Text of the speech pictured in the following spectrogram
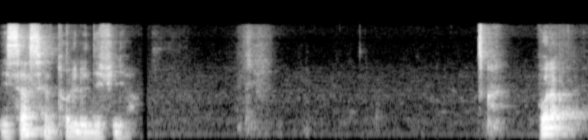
Et ça, c'est à toi de le définir. Voilà.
